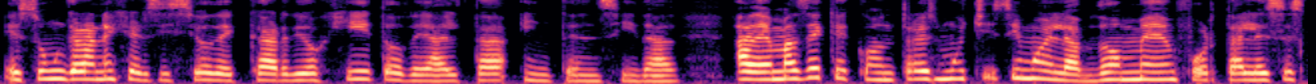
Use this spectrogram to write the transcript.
es un gran ejercicio de cardio hit o de alta intensidad. Además de que contraes muchísimo el abdomen, fortaleces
